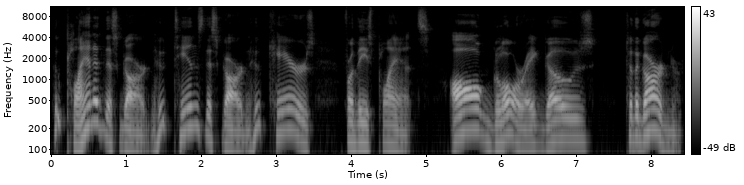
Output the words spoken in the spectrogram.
Who planted this garden? Who tends this garden? Who cares for these plants? All glory goes to the gardener.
